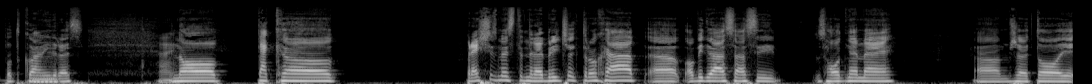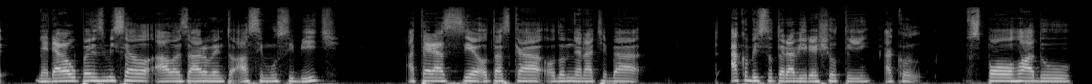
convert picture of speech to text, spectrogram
pod mm. dres. Hej. No, tak uh, prešli sme si ten rebríček trocha, uh, obidva sa asi zhodneme, um, že to je, nedáva úplne zmysel, ale zároveň to asi musí byť. A teraz je otázka odo mňa na teba, ako by si to teda vyriešil ty, ako z pohľadu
